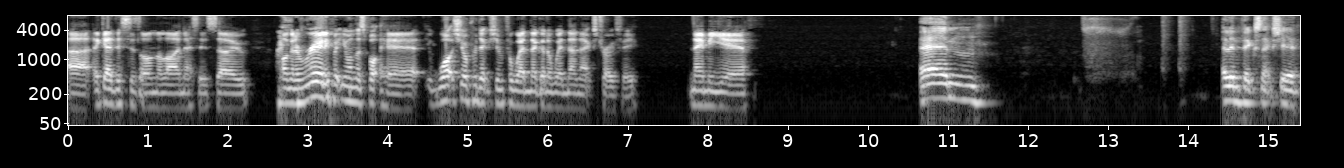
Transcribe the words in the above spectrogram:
Uh, again, this is on the Lionesses, so I'm going to really put you on the spot here. What's your prediction for when they're going to win their next trophy? Name a year. Um, Olympics next year.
